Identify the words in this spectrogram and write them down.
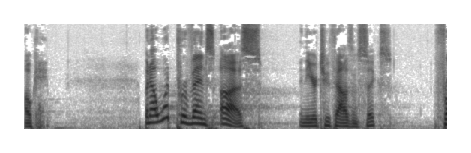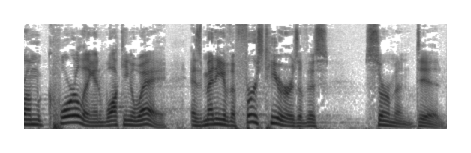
Okay. But now, what prevents us in the year 2006 from quarreling and walking away, as many of the first hearers of this sermon did?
